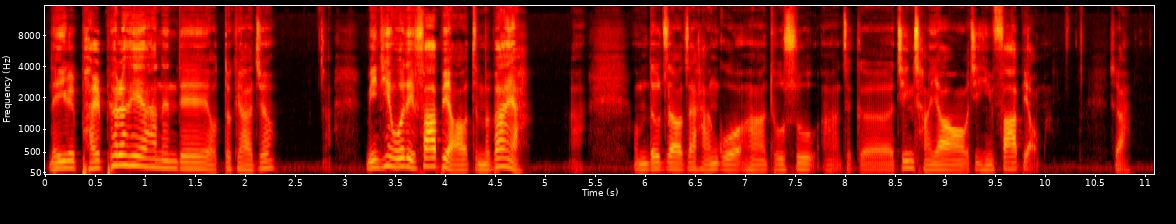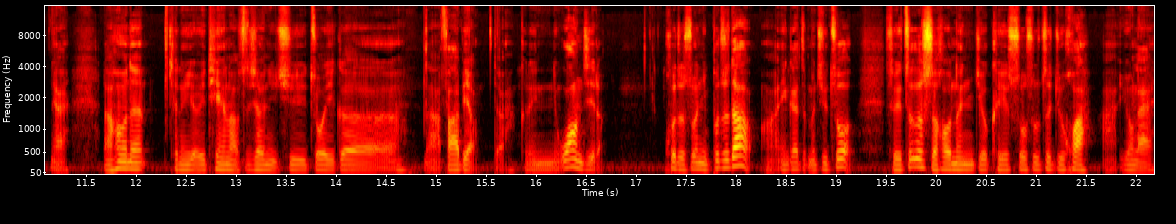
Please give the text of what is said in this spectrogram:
내일 발표를 해야 하는데 어떻게 하죠? 明天我得发表怎么办呀？啊，我们都知道在韩国哈读书啊，这个经常要进行发表嘛，是吧？ 哎，然后呢，可能有一天老师叫你去做一个啊发表，对吧？可能你忘记了，或者说你不知道啊应该怎么去做，所以这个时候呢，你就可以说出这句话啊，用来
